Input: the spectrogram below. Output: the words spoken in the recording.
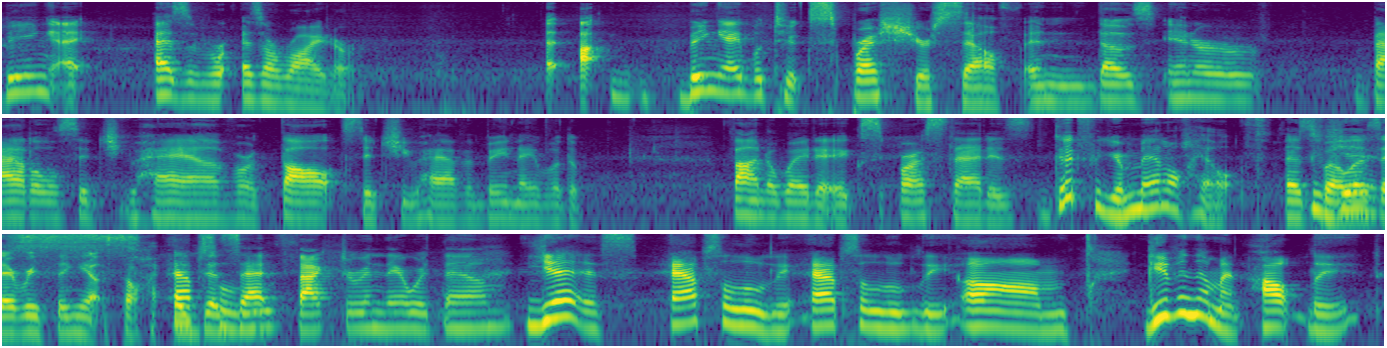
being a, as a, as a writer, uh, uh, being able to express yourself and those inner battles that you have or thoughts that you have, and being able to find a way to express that is good for your mental health as well as everything else. So, uh, does that factor in there with them? Yes, absolutely, absolutely. Um, giving them an outlet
